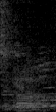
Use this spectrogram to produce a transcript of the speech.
Yes.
